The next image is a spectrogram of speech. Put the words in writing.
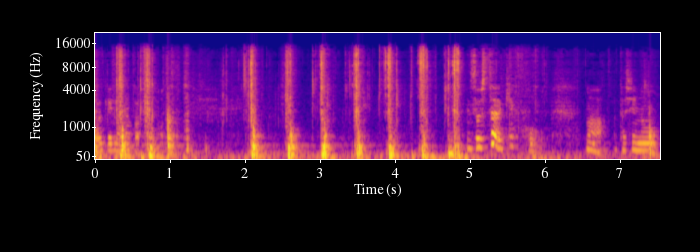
っかけがなかったので。そしたら結構まあ私の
